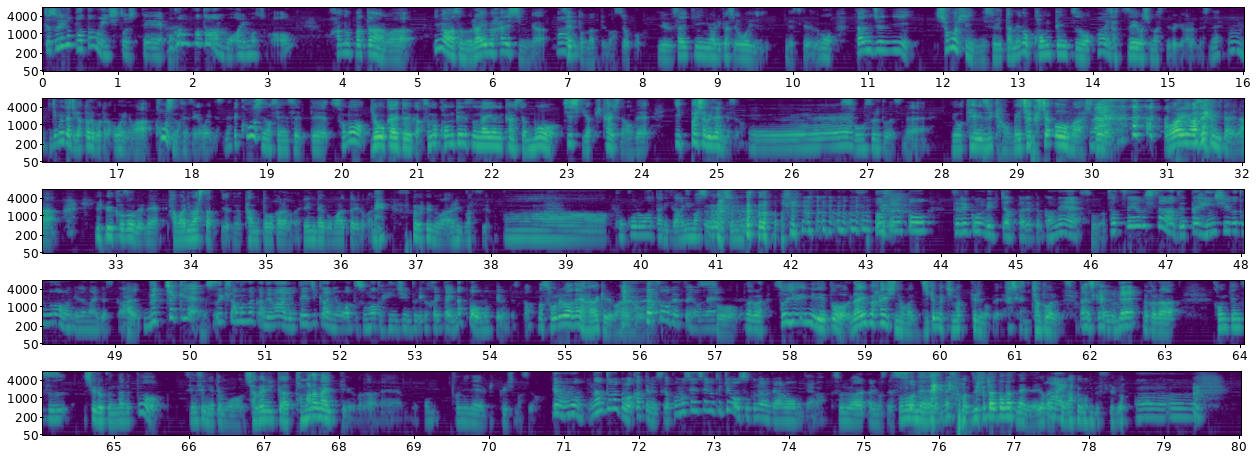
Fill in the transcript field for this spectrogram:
じゃあそれがパターン1として他のパターンもありますか、他のパターンは今はそのライブ配信がセットになってますよという最近わりかし多いんですけれども単純に商品にするためのコンテンツをはい撮影をしますっていう時があるんですね。うん自分たちが取ることが多いのは講師の先生が多いんですね。で講師の先生ってその業界というかそのコンテンツの内容に関してはもう知識がピカイチなのでいっぱい喋りたいんですよ。そうするとですね予定時間をめちゃくちゃオーバーして終わりませんみたいないうことでねハマりましたっていう担当からの、ね、連絡をもらったりとかね そういうのはありますよ。あー心当たりがあります私にも そうすると連れ込んできちゃったりとかね。撮影をしたら絶対編集が伴うわけじゃないですか、はい。ぶっちゃけ鈴木さんの中では予定時間に終わってその後編集に取り掛かりたいなとは思ってるんですか？まあ、それはね早ければ早い方が そうですよね。そう。だからそういう意味で言うとライブ配信の方が時間が決まってるので確かに。ちゃんと終わるんですよ。確かにね。だからコンテンツ収録になると先生によっても喋りが止まらないっていう方はねもう本当にねびっくりしますよ。でももうなんとなく分かってるんですがこの先生の時は遅くなるであろうみたいな。それはありますね。そのねそねそう自分担当になってないんでねよかったなと思うんですけど、うん。うん。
